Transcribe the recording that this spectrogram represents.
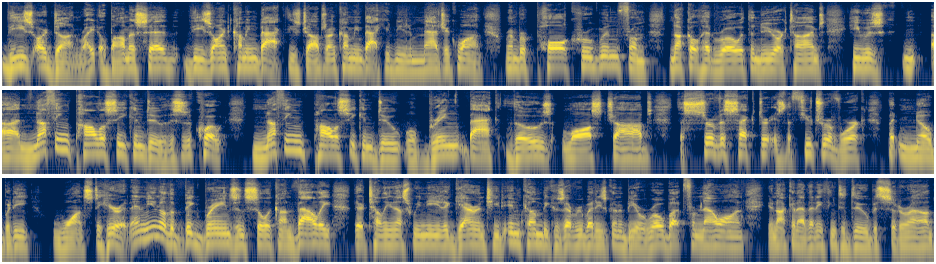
these are done, right? Obama said these aren't coming back. These jobs aren't coming back. You'd need a magic wand. Remember Paul Krugman from Knucklehead Row at the New York Times? He was, uh, nothing policy can do, this is a quote, nothing policy can do will bring back those lost jobs. The service sector is the future of work, but nobody wants to hear it. And you know, the big brains in Silicon Valley, they're telling us we need a guaranteed income because everybody's going to be a robot from now on. You're not going to have anything to do but sit around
